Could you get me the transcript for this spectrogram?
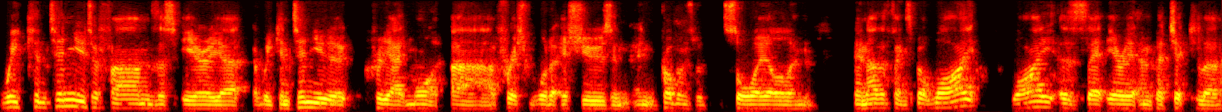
we continue to farm this area, we continue to create more uh, freshwater issues and, and problems with soil and, and other things. But why, why is that area in particular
